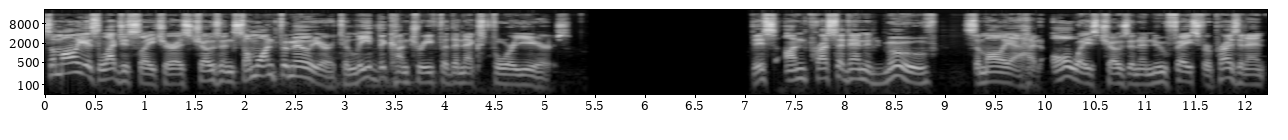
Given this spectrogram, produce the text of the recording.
Somalia's legislature has chosen someone familiar to lead the country for the next four years. This unprecedented move, Somalia had always chosen a new face for president,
